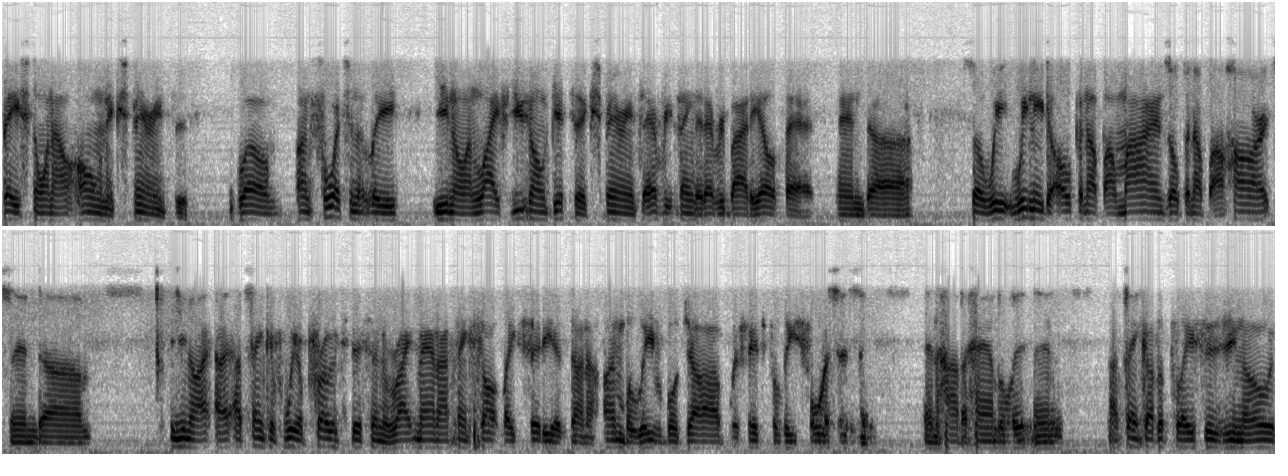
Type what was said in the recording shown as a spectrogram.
based on our own experiences. Well, unfortunately, you know, in life, you don't get to experience everything that everybody else has. And uh, so we, we need to open up our minds, open up our hearts. And, um, you know, I, I think if we approach this in the right manner, I think Salt Lake City has done an unbelievable job with its police forces and, and how to handle it. And I think other places, you know,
